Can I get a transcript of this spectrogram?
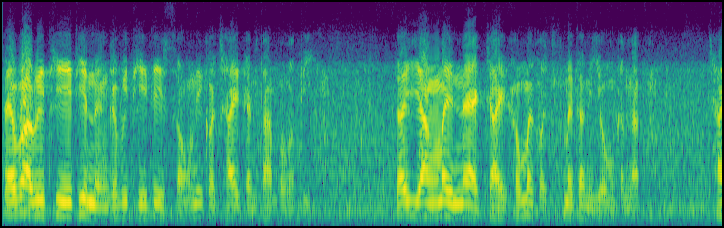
แต่ว่าวิธีที่หนึ่งกับวิธีที่สองนี่ก็ใช้กันตามปกติ แต่ยังไม่แน่ใจเขาไม่ค่อยไม่ทนิยมกันนัก ใช้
